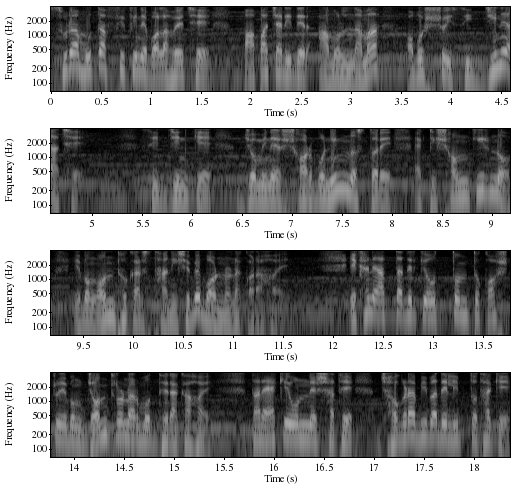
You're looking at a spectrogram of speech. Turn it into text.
সুরা মুতাফিফিনে বলা হয়েছে, পাপাচারীদের আমল নামা অবশ্যই সিজ্জিনে আছে। সিজ্জিনকে জমিনের সর্বনিম্ন স্তরে একটি সংকীর্ণ এবং অন্ধকার স্থান হিসেবে বর্ণনা করা হয়। এখানে আত্মাদেরকে অত্যন্ত কষ্ট এবং যন্ত্রণার মধ্যে রাখা হয়। তারা একে অন্যের সাথে ঝগড়া বিবাদে লিপ্ত থাকে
